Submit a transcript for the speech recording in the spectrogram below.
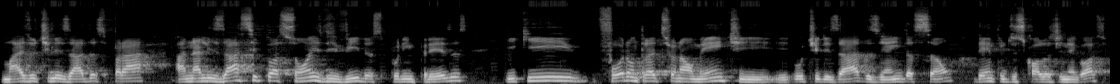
mais utilizadas para analisar situações vividas por empresas e que foram tradicionalmente utilizadas e ainda são dentro de escolas de negócio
